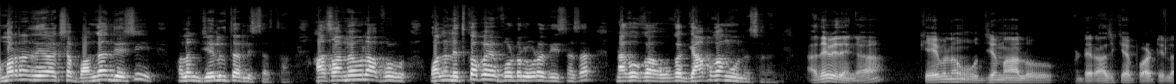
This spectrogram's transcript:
అమరణ దీక్ష భంగం చేసి వాళ్ళని జైలుకు తరలిస్తారు సార్. ఆ సమయంలో అప్పుడు వాళ్ళని ఎత్తుకపోయే ఫోటోలు కూడా తీసిన సార్. నాకు ఒక ఒక జ్ఞాపకంగా ఉన్నది సార్ అది. అదేవిధంగా కేవలం ఉద్యమాలు అంటే రాజకీయ పార్టీల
